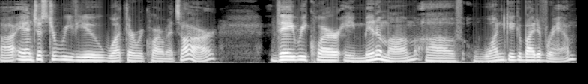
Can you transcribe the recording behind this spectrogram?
Uh, and just to review what their requirements are, they require a minimum of one gigabyte of RAM,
